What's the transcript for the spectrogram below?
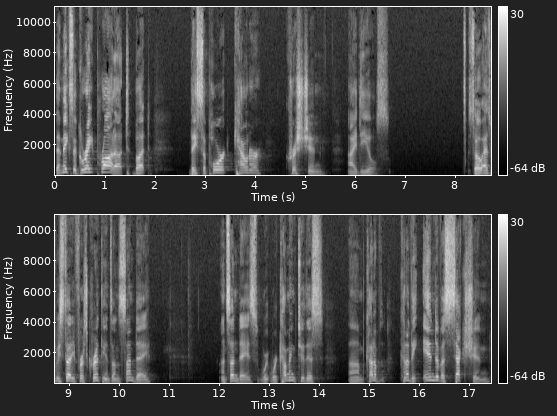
that makes a great product, but they support counter Christian ideals? So, as we study 1 Corinthians on Sunday, on Sundays, we're, coming to this um, kind of kind of the end of a section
